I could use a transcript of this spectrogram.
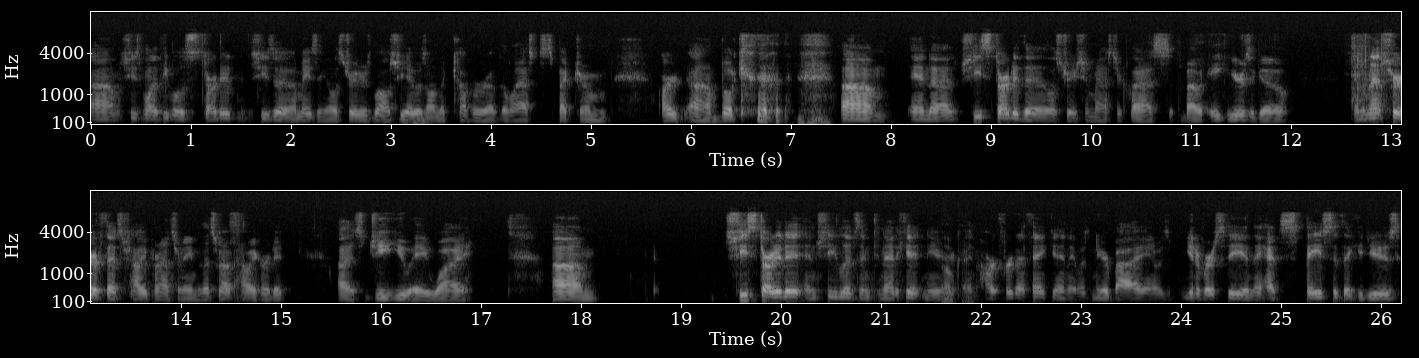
Um, she's one of the people who started. She's an amazing illustrator as well. She mm-hmm. was on the cover of the last Spectrum art um, book, mm-hmm. um, and uh, she started the illustration masterclass about eight years ago. And I'm not sure if that's how you pronounce her name, but that's how I heard it. Uh, it's G U A Y. Um, she started it and she lives in Connecticut near okay. in Hartford, I think, and it was nearby and it was university and they had space that they could use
